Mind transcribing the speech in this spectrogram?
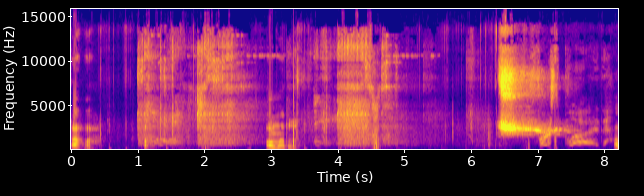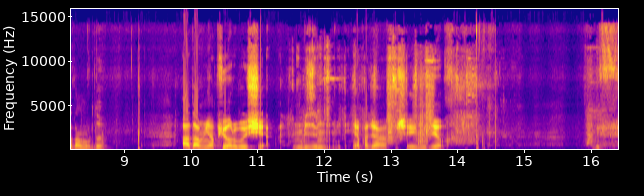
Bak bak. Olmadı. Adam vurdu. Adam yapıyor bu işi. Bizim yapacak bir şeyimiz yok. Üf,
